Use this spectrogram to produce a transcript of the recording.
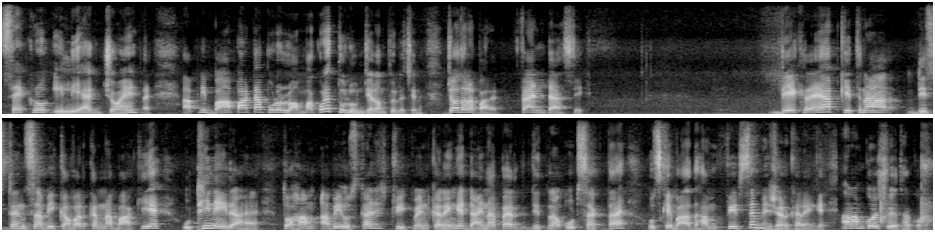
सेक्रो इलियाक জয়েন্ট আপনি বাঁ পাটা পুরো লম্বা করে তুলুন যেরকম তুলেছেন যতটা পারেন ফ্যান্টাস্টিক देख रहे हैं आप कितना डिस्टेंस अभी कवर करना बाकी है उठ ही नहीं रहा है तो हम अभी उसका ट्रीटमेंट करेंगे डायना पैर जितना उठ सकता है उसके बाद हम फिर से मेजर करेंगे आराम করে শুয়ে থাকুন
